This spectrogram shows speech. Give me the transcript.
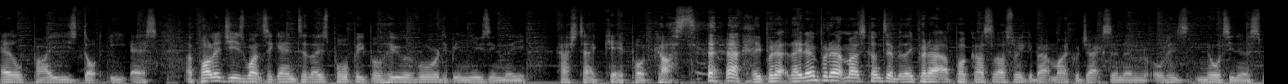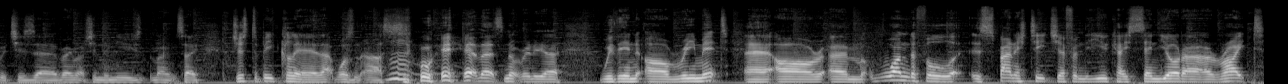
elpais.es. Apologies once again to those poor people who have already been using the hashtag Que podcast. they put out, they don't put out much content, but they put out a podcast last week about Michael Jackson and all his naughtiness, which is uh, very much in the news at the moment. So just to be clear, that wasn't us. That's not really uh, within our remit. Uh, our um, wonderful Spanish teacher from the UK, Senora Wright,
